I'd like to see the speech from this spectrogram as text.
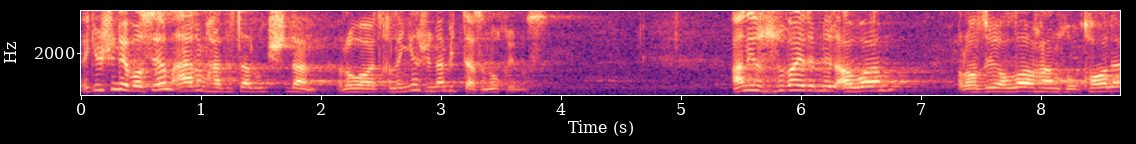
Lekin shunday bo'lsa ham ayrim hadislar u kishidan rivoyat qilingan, shundan bittasini o'qiymiz. Ani Zubayr ibn al-Awwam roziyallohu anhu qala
